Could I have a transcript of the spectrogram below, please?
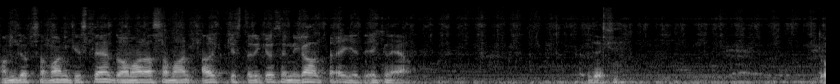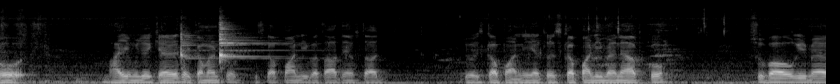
हम जब सामान घिसते हैं तो हमारा सामान अर्क किस तरीके से निकालता है, ये देख लें आप। देखें। तो भाई मुझे कह रहे थे कमेंट से इसका पानी बता दें उस्ताद। जो इसका पानी है तो इसका पानी मैंने आपको सुबह होगी मैं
